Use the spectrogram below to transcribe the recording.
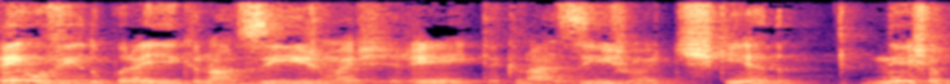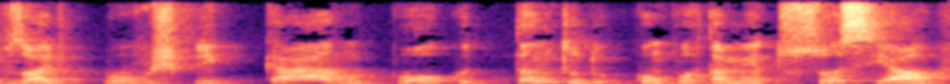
Tem ouvido por aí que o nazismo é de direita, que o nazismo é de esquerda? Neste episódio vou explicar um pouco tanto do comportamento social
